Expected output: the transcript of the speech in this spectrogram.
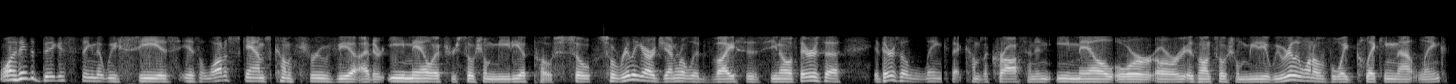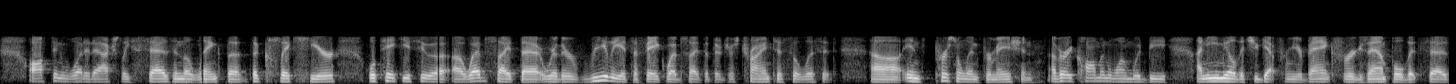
Well, I think the biggest thing that we see is is a lot of scams come through via either email or through social media posts. So so really our general advice is, you know, if there is a if there's a link that comes across in an email or, or is on social media, we really want to avoid clicking that link. Often what it actually says in the link, the, the click here, will take you to a, a website that where they're really it's a fake website that they're just trying to solicit uh, in personal information. A very common one would be an email that you get from your bank, for example, that says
